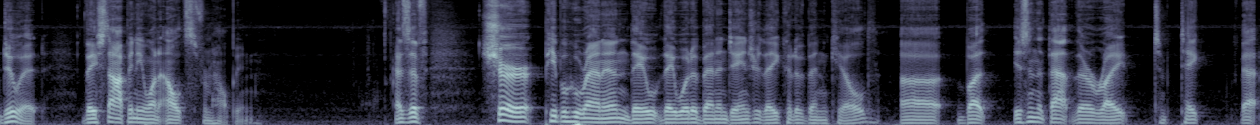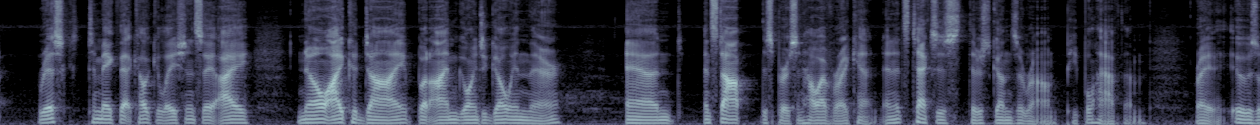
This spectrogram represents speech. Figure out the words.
do it, they stop anyone else from helping. As if, sure, people who ran in, they, they would have been in danger. They could have been killed. Uh, but isn't it that their right to take that risk, to make that calculation and say, I no, I could die, but I'm going to go in there and and stop this person however I can. And it's Texas. There's guns around. People have them, right? It was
